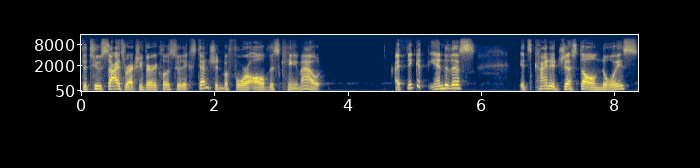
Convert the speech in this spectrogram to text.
the two sides were actually very close to an extension before all of this came out. I think at the end of this, it's kind of just all noise.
